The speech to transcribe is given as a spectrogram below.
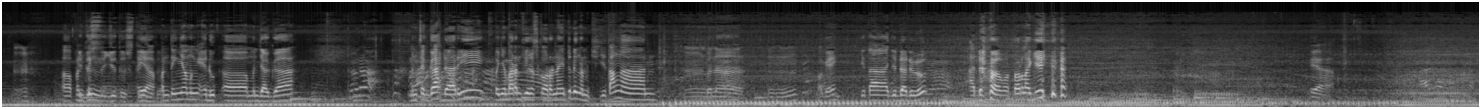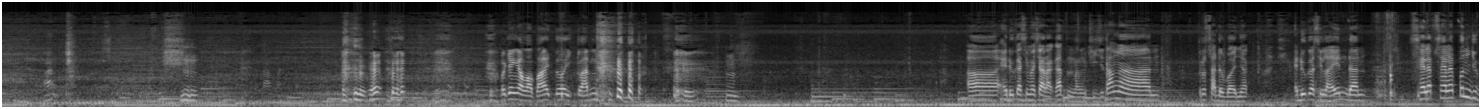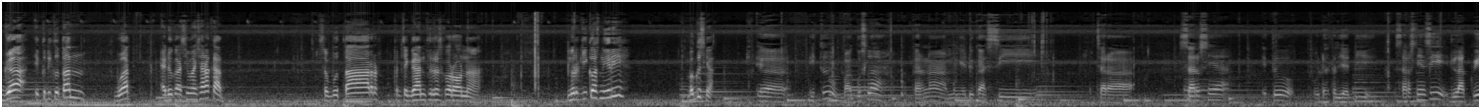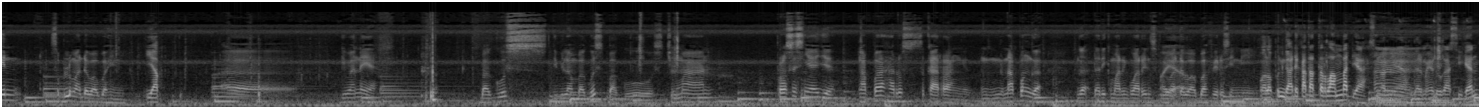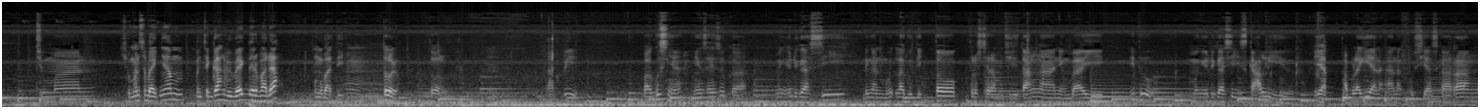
Eh, penting setuju tuh, setuju iya tuh. pentingnya mengeduk eh, menjaga mencegah dari penyebaran virus corona itu dengan mencuci tangan Hmm, benar. Mhm. oke kita jeda dulu ada motor lagi ya Oke nggak apa-apa itu iklan. Eh, edukasi masyarakat tentang mencuci tangan. Terus ada banyak edukasi lain dan seleb-seleb pun juga ikut-ikutan buat edukasi masyarakat seputar pencegahan virus corona. Menurut Kiko sendiri bagus nggak? Ya itu bagus lah karena mengedukasi cara seharusnya itu udah terjadi seharusnya sih dilakuin sebelum ada wabah ini. Yap. Eh, gimana ya? Bagus, dibilang bagus, bagus. Cuman prosesnya aja. Ngapa harus sekarang? Kenapa nggak nggak dari kemarin-kemarin sebelum Oh, iya. ada wabah virus ini? Walaupun nggak ada kata terlambat ya sebenarnya Hmm. dalam edukasi kan. Cuman, Cuman sebaiknya mencegah lebih baik daripada mengobati. hmm, Betul. betul. Tapi bagusnya yang saya suka mengedukasi dengan lagu TikTok, terus cara mencuci tangan yang baik itu mengedukasi sekali. Gitu. Yap. apalagi anak-anak usia sekarang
